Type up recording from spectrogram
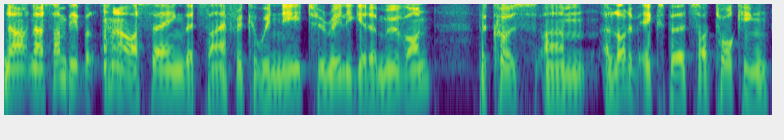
Now, now, some people are saying that South Africa we need to really get a move on because um, a lot of experts are talking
